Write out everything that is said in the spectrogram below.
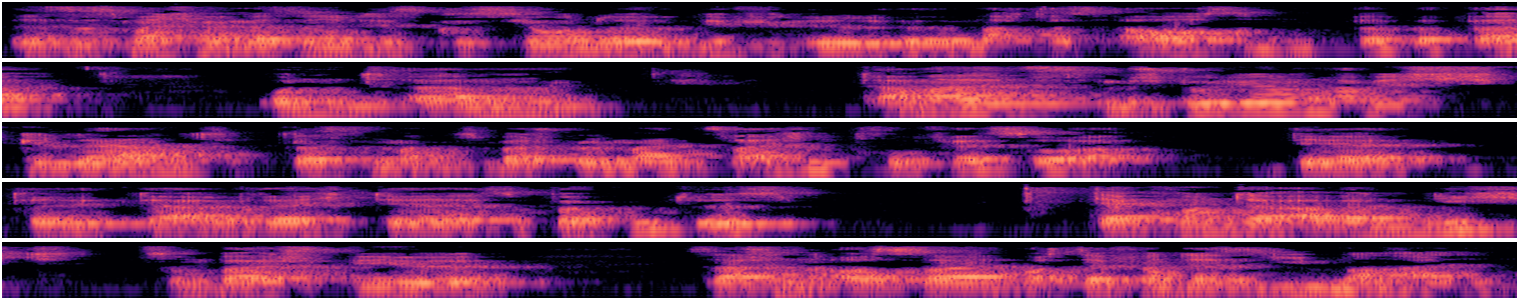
ist manchmal immer so eine Diskussion, ne? wie viel äh, macht das aus und blablabla. Und ähm, damals im Studium habe ich gelernt, dass man zum Beispiel mein Zeichenprofessor der, der, der Albrecht, der super gut ist, der konnte aber nicht zum Beispiel Sachen aus, aus der Fantasie malen.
